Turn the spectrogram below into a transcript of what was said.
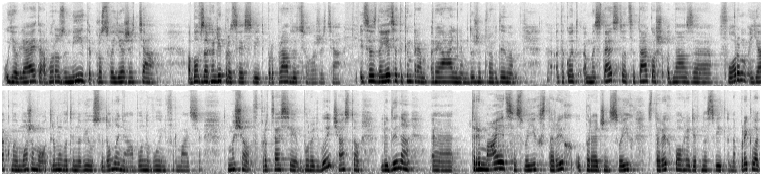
уявляєте, або розумієте про своє життя, або взагалі про цей світ, про правду цього життя. І це здається таким прям реальним, дуже правдивим. Так от мистецтво це також одна з форм, як ми можемо отримувати нові усвідомлення або нову інформацію. Тому що в процесі боротьби часто людина е, тримається своїх старих упереджень, своїх старих поглядів на світ. Наприклад,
